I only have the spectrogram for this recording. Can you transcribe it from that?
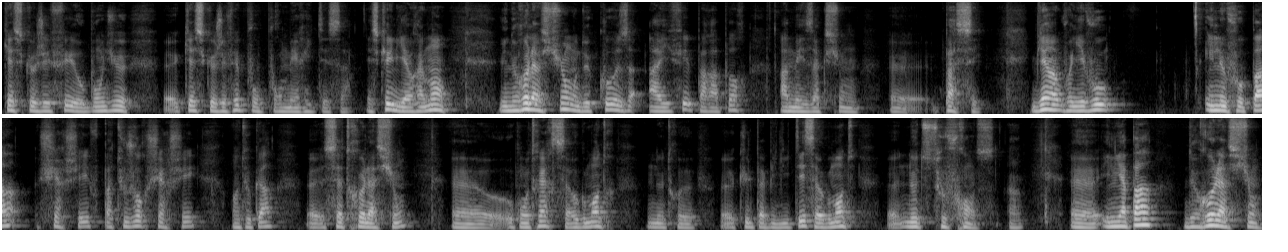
qu'est-ce que j'ai fait au bon Dieu? Euh, Qu'est-ce que j'ai fait pour, mériter ça? Est-ce qu'il y a vraiment une relation de cause à effet par rapport à mes actions passées? Eh Bien, voyez-vous, il ne faut pas chercher, il ne faut pas toujours chercher, en tout cas, euh, cette relation. au contraire, ça augmente notre culpabilité, ça augmente notre souffrance. Hein. il n'y a pas de relation,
